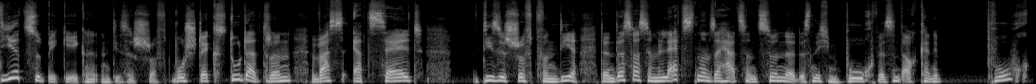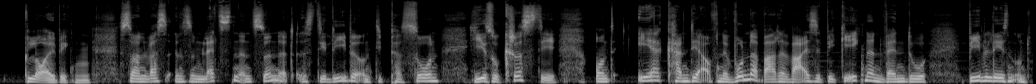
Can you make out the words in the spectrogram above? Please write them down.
dir zu begegnen in dieser Schrift. Wo steckst du da drin? Was erzählt diese Schrift von dir. Denn das, was im letzten unser Herz entzündet, ist nicht ein Buch. Wir sind auch keine Buchgläubigen, sondern was uns im letzten entzündet, ist die Liebe und die Person Jesu Christi. Und er kann dir auf eine wunderbare Weise begegnen, wenn du Bibellesen und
